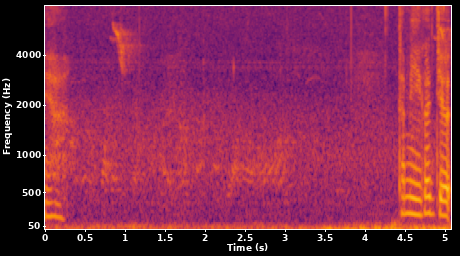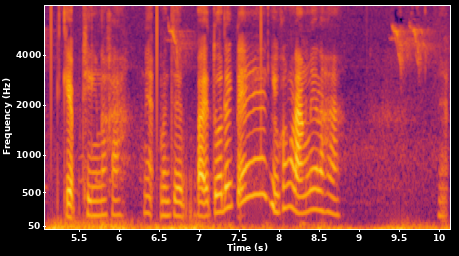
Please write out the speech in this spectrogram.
นี่ค่ะ ถ้ามีก็เจอเก็บทิ้งนะคะ เนี่ยมันจะใบตัวเล็กๆ อยู่ข้างหลังนี่แหละค่ะ เนี่ย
